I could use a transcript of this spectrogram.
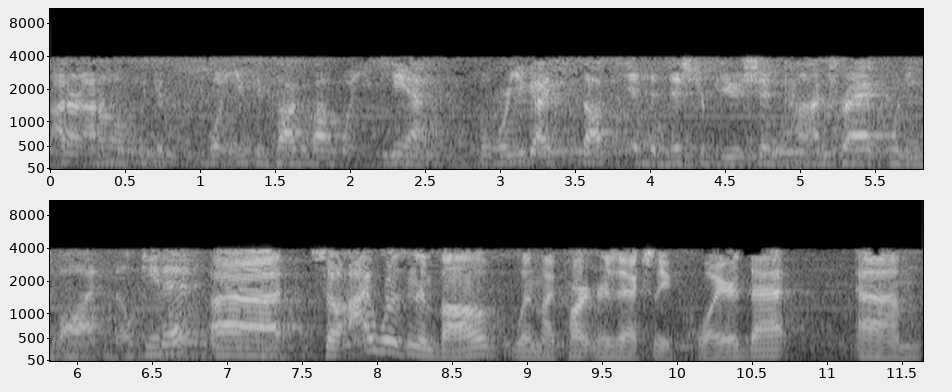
I don't. I don't know if we could. What you can talk about, what you can't. But were you guys stuck in the distribution contract when you bought Milking It? Uh, so I wasn't involved when my partners actually acquired that. Um,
